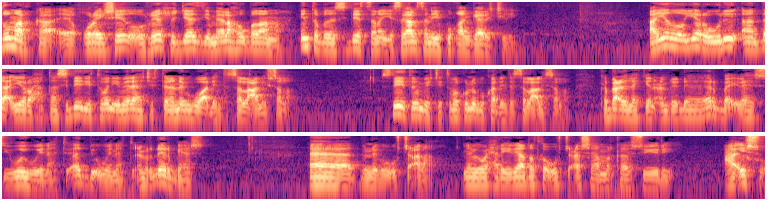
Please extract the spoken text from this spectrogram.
dumarka quraysheed oo reer xijaaz iyo meelaha u badanna inta badan sideed sano iyo sagaal sana ayay ku qaangaari jireen. Ayadoo yaroo weli aan da yaro xataa sideed iyo toban iyo meelaha jirtana nabigu waa dhintay sal alla alay wasalam sideed iyo toban bay jirtay markuu nabigu ka dhintay sal alla alay wasalam kabacdi laakiin cimri dheer baa ilaahay siiyo way weynaato aad bay u weynaato cimri dheer bay heshay aad buu nabigu u jeclaa nabiga waxaa yaa dadka u jeceshaha markaasuu caa-ishu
